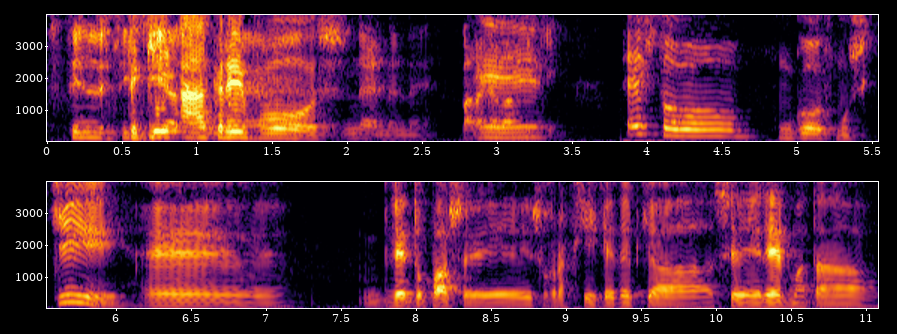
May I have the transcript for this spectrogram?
Στιλιστική. Στική, ας πούμε, ακριβώς. Ναι, ναι, ναι. Παρακαταθήκη. Έστω goth μουσική, ε, δεν το πάω σε ζωγραφική και τέτοια, σε ρεύματα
